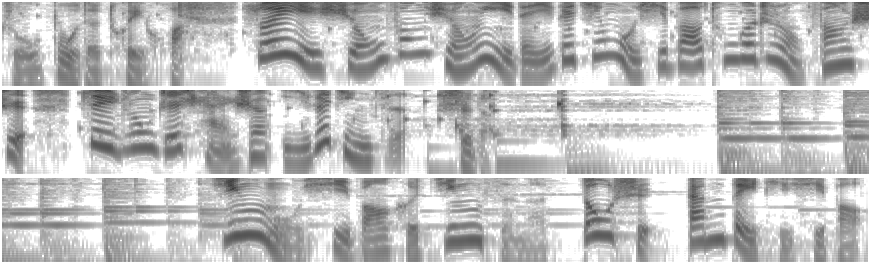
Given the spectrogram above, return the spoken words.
逐步的退化。所以雄蜂雄蚁的一个精母细胞，通过这种方式，最终只产生一个精子。是的。精母细胞和精子呢都是单倍体细胞，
